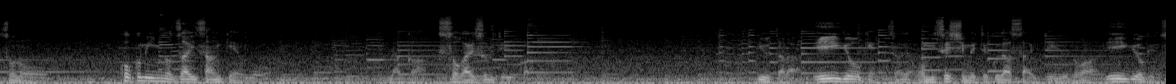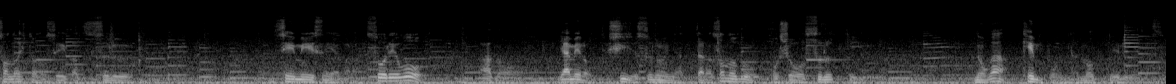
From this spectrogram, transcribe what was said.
その国民の財産権をなんか阻害するというか言うたら営業権ですよね。お店閉めてくださいっていうのは営業権その人の生活する生命線やからそれをあのやめろって指示するんやったらその分保証するっていうのが憲法には載ってるんですよ。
